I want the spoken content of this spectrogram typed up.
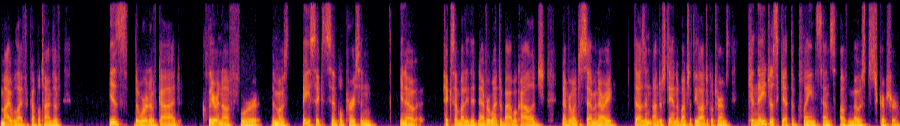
my life a couple times. Of is the word of God clear enough for the most basic, simple person? You know, pick somebody that never went to Bible college, never went to seminary, doesn't understand a bunch of theological terms, can they just get the plain sense of most scripture?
